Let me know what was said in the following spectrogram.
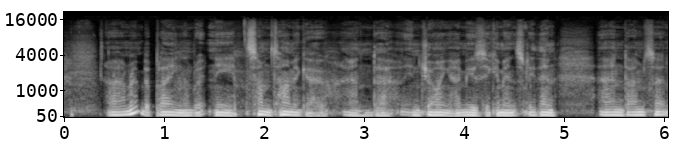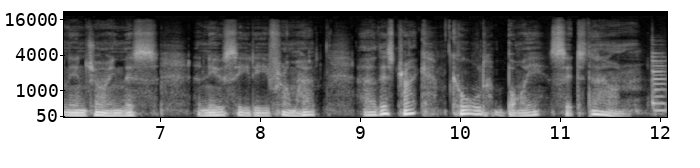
I remember playing Whitney some time ago and uh, enjoying her music immensely then, and I'm certainly enjoying this new CD from her. Uh, this track called Boy Sit Down.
